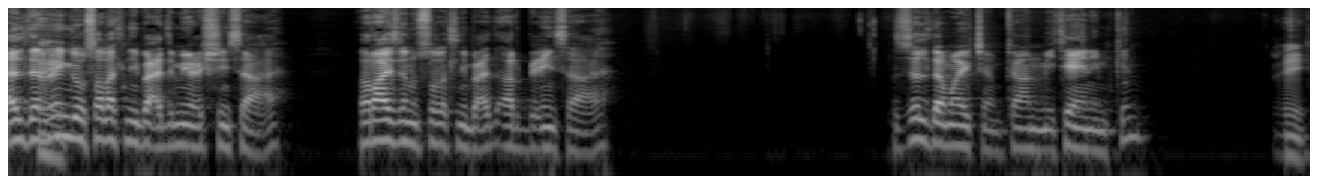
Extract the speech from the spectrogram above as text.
إلدن إي. رينج وصلتني بعد 120 ساعة. هورايزن وصلتني بعد 40 ساعة. زلدا ما كم كان 200 يمكن. إي.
